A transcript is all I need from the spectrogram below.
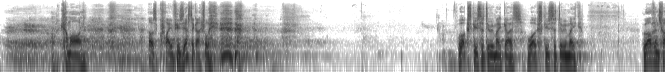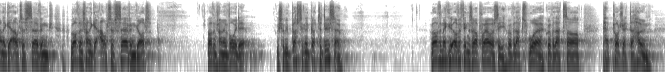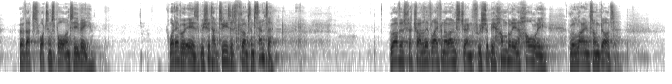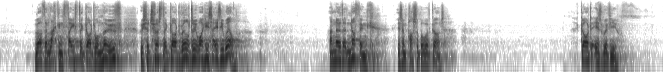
Oh, come on. That was quite enthusiastic, actually. what excuses do we make, guys? What excuses do we make? Rather than trying to get out of serving, rather than trying to get out of serving God, rather than trying to avoid it, We should be busting a gut to do so. Rather than making other things our priority, whether that's work, whether that's our pet project at home, whether that's watching sport on TV. Whatever it is, we should have Jesus front and center. Rather than trying to live life in our own strength, we should be humbly and wholly reliant on God. Rather than lacking faith that God will move, we should trust that God will do what he says he will. And know that nothing is impossible with God. God is with you.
